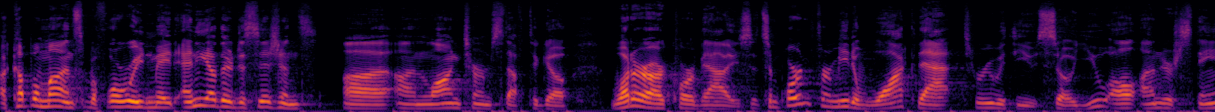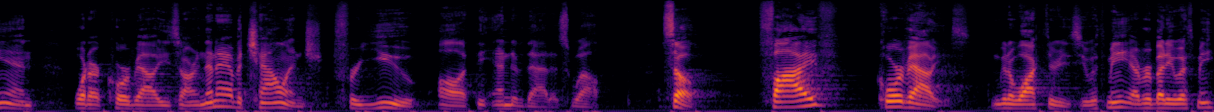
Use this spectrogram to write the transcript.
a couple months before we'd made any other decisions uh, on long term stuff to go, what are our core values? It's important for me to walk that through with you so you all understand what our core values are. And then I have a challenge for you all at the end of that as well. So, five core values. I'm going to walk through these. You with me? Everybody with me?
